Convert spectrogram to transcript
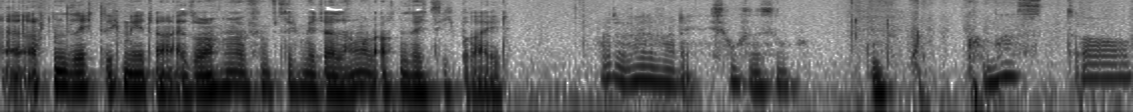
äh, 68 Meter, also 150 Meter lang und 68 breit. Warte, warte, warte. Ich suche es so. Gut. Kummersdorf.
